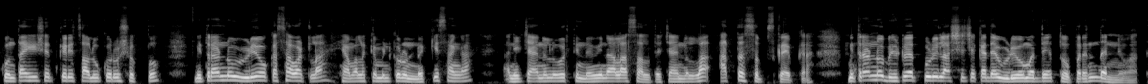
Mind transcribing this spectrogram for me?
कोणताही शेतकरी चालू करू शकतो. मित्रांनो व्हिडिओ कसा वाटला हे आम्हाला कमेंट करून नक्की सांगा आणि चॅनलवरती नवीन आला असाल तर चॅनलला आत्ता सबस्क्राईब करा. मित्रांनो भेटूयात पुढील अशाच एखाद्या व्हिडिओमध्ये. तोपर्यंत धन्यवाद.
